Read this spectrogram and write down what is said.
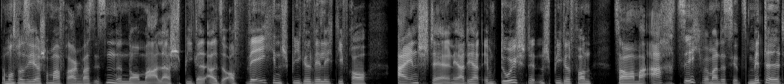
da muss man sich ja schon mal fragen, was ist denn ein normaler Spiegel? Also auf welchen Spiegel will ich die Frau einstellen. Ja, die hat im Durchschnitt einen Spiegel von, sagen wir mal, 80, wenn man das jetzt mittelt.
